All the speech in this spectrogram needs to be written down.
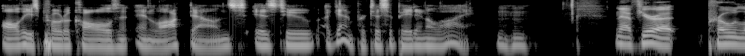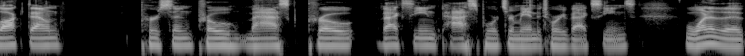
all these protocols and, and lockdowns is to again participate in a lie. Now, if you're a pro lockdown person, pro mask, pro vaccine passports or mandatory vaccines, one of the,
